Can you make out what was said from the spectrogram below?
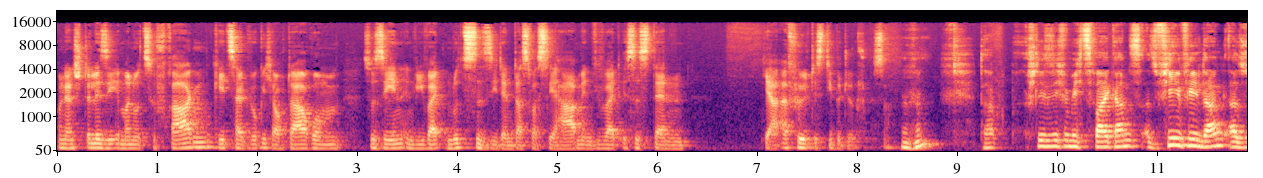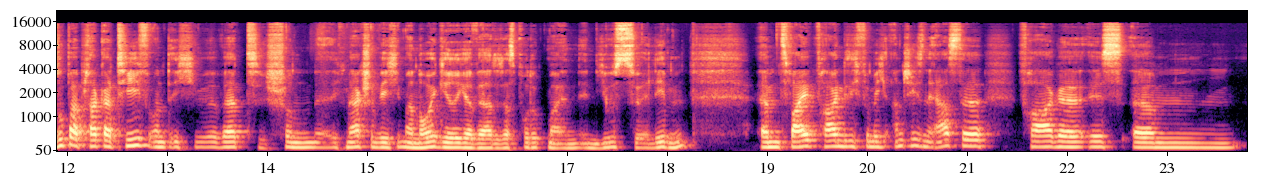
Und anstelle sie immer nur zu fragen, geht es halt wirklich auch darum zu sehen, inwieweit nutzen sie denn das, was sie haben, inwieweit ist es denn ja, erfüllt ist die Bedürfnisse. Mhm. Da schließen sich für mich zwei ganz, also vielen, vielen Dank, also super plakativ und ich werde schon, ich merke schon, wie ich immer neugieriger werde, das Produkt mal in, in Use zu erleben. Ähm, zwei Fragen, die sich für mich anschließen. Erste Frage ist, ähm,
